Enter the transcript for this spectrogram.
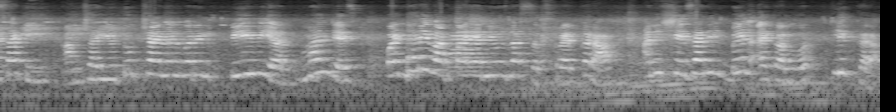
पाहण्यासाठी आमच्या यूट्यूब चॅनलवरील पी व्ही आर म्हणजेच पंढरी वार्ता या न्यूजला सबस्क्राईब करा आणि शेजारील बेल आयकॉनवर क्लिक करा.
